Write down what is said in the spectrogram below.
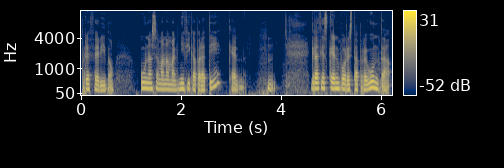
preferido. Una semana magnífica para ti, Ken. Gracias, Ken, por esta pregunta.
